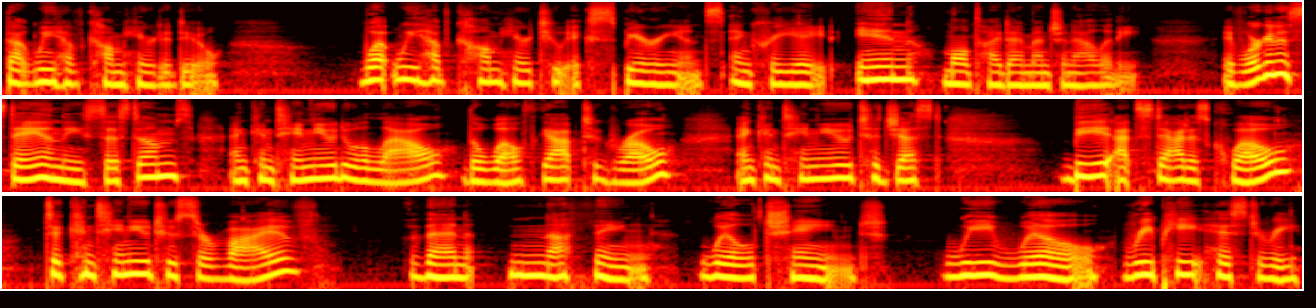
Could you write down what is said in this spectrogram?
that we have come here to do. What we have come here to experience and create in multidimensionality. If we're going to stay in these systems and continue to allow the wealth gap to grow and continue to just be at status quo, to continue to survive, then nothing will change. We will repeat history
